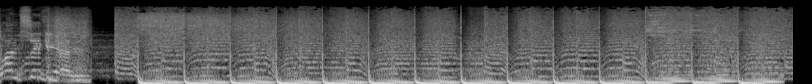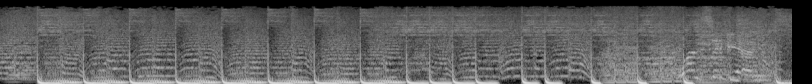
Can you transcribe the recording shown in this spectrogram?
once again. Once again.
